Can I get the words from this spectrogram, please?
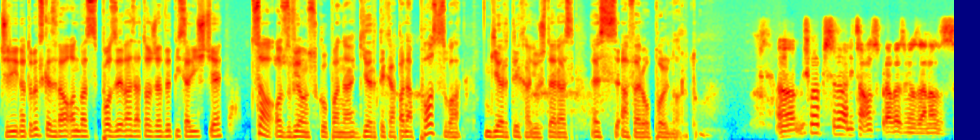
czyli no to by wskazywało, on was pozywa za to, że wypisaliście co o związku pana Giertycha, pana posła Giertycha już teraz z aferą Polnortu? E, myśmy opisywali całą sprawę związaną z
